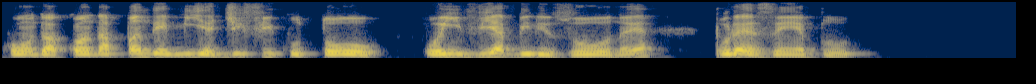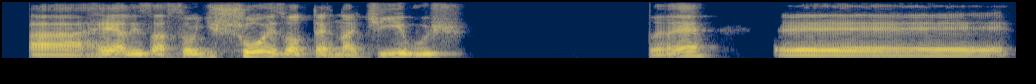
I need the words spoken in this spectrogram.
quando, a, quando a pandemia dificultou ou inviabilizou, né, por exemplo, a realização de shows alternativos, né, é,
